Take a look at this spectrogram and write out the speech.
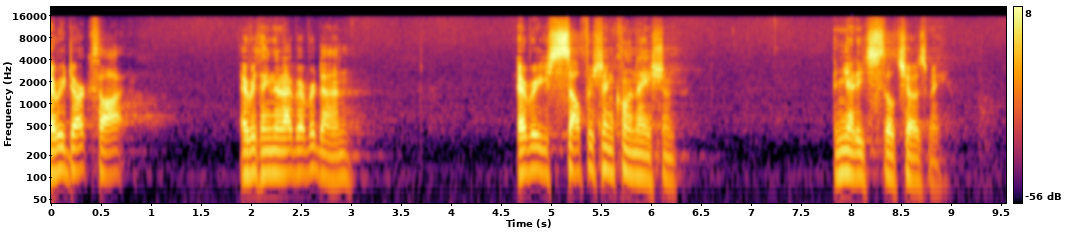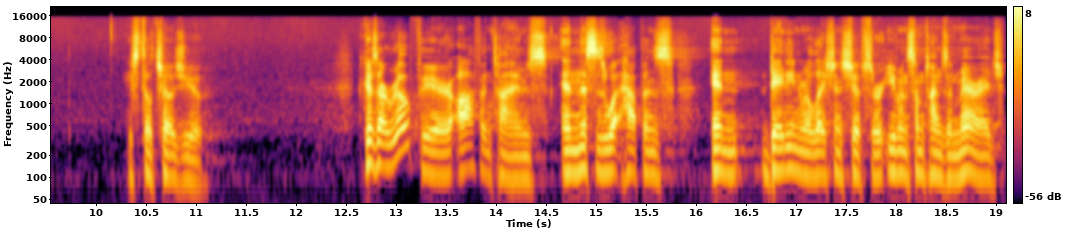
every dark thought, everything that I've ever done, every selfish inclination. And yet, He still chose me. He still chose you. Because our real fear, oftentimes, and this is what happens in dating relationships or even sometimes in marriage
